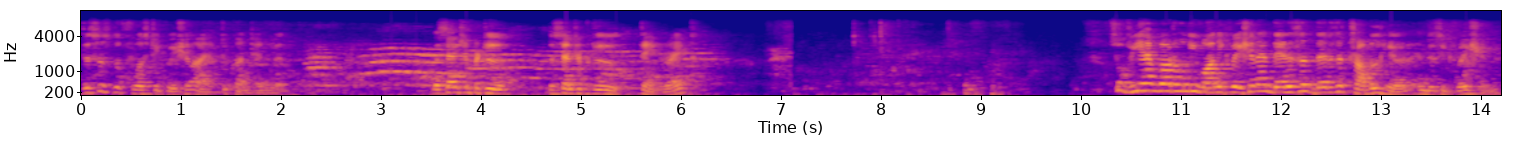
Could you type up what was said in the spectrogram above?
This is the first equation I have to contend with. The centripetal the centripetal thing right? So we have got only one equation and there is a there is a trouble here in this equation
